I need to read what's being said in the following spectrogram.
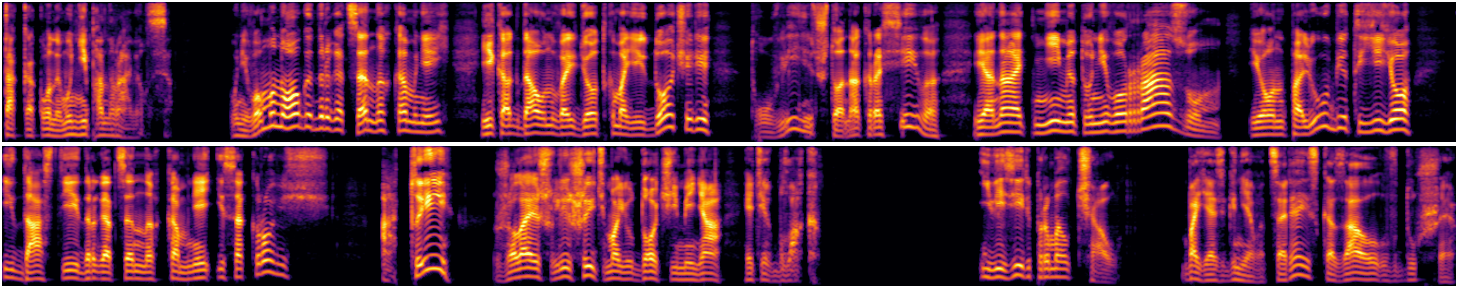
так как он ему не понравился? У него много драгоценных камней, и когда он войдет к моей дочери — то увидит, что она красива, и она отнимет у него разум, и он полюбит ее и даст ей драгоценных камней и сокровищ. А ты желаешь лишить мою дочь и меня этих благ. И визирь промолчал, боясь гнева царя, и сказал в душе,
